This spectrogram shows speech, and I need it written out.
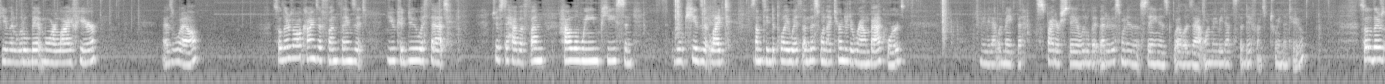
give it a little bit more life here as well. So there's all kinds of fun things that you could do with that just to have a fun Halloween piece and little kids that liked something to play with. And this one I turned it around backwards. Maybe that would make the spider stay a little bit better. This one isn't staying as well as that one. Maybe that's the difference between the two. So there's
